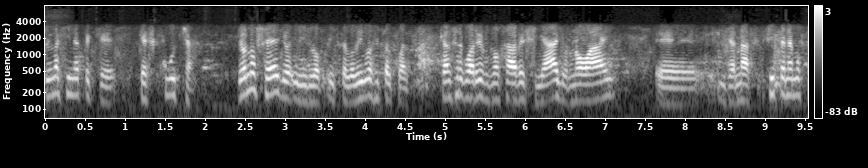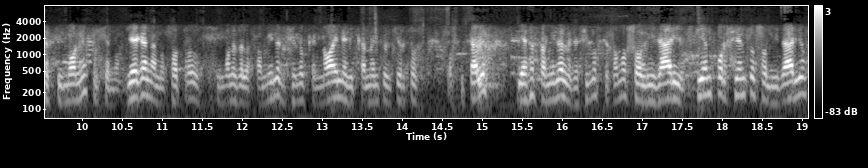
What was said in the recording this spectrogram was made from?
Tú imagínate que, que escucha. Yo no sé, yo y, lo, y te lo digo así tal cual. Cancer Warriors no sabe si hay o no hay eh, y demás. Sí tenemos testimonios, porque nos llegan a nosotros los testimonios de las familias diciendo que no hay medicamento en ciertos hospitales y a esas familias les decimos que somos solidarios, 100% solidarios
